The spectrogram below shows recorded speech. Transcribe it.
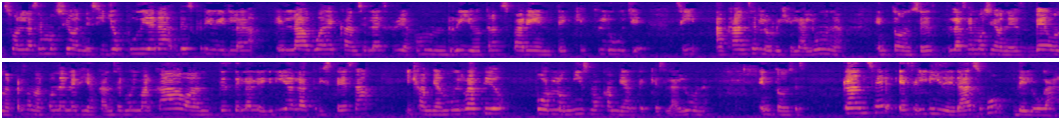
son las emociones. Si yo pudiera describirla, el agua de cáncer la describiría como un río transparente que fluye. ¿sí? A cáncer lo rige la luna entonces, las emociones de una persona con energía cáncer muy marcada van desde la alegría, la tristeza y cambian muy rápido por lo mismo cambiante que es la luna. Entonces, cáncer es el liderazgo del hogar.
